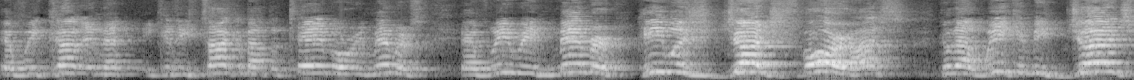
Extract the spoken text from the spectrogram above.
if we come in that, because he's talking about the table remembrance, if we remember he was judged for us, so that we can be judged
